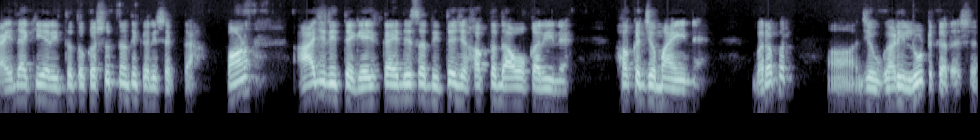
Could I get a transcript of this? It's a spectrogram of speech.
કાયદાકીય રીતે તો કશું જ નથી કરી શકતા. પણ આ જ રીતે, ગેરકાયદેસર રીતે જ હક દાવો કરીને, હક જમાઈને, બરાબર? જે ઉઘાડી લૂંટ કરે છે,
